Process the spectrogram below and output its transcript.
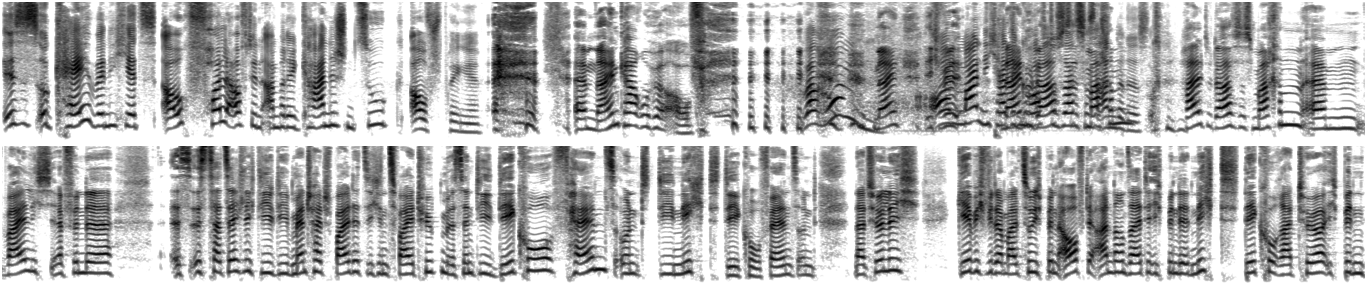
ist es okay, wenn ich jetzt auch voll auf den amerikanischen Zug aufspringe? Ähm, nein, Caro, hör auf. Warum? Nein, ich Oh will. Mann, ich hatte nein, gehofft, du darfst sagst es was machen. anderes. Halt, du darfst es machen, ähm, weil ich äh, finde, es ist tatsächlich, die, die Menschheit spaltet sich in zwei Typen. Es sind die Deko-Fans und die Nicht-Deko-Fans. Und natürlich gebe ich wieder mal zu, ich bin auf der anderen Seite, ich bin der Nicht-Dekorateur. Ich bin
